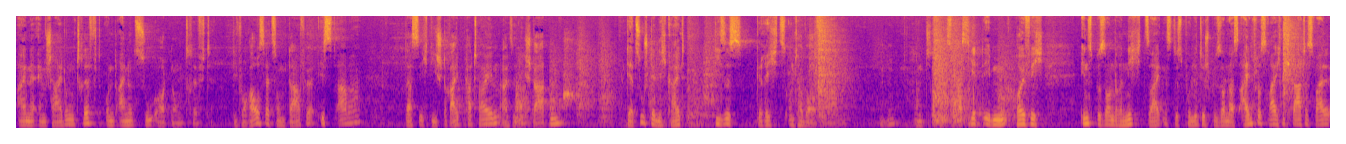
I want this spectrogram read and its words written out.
eine Entscheidung trifft und eine Zuordnung trifft. Die Voraussetzung dafür ist aber, dass sich die Streitparteien, also die Staaten, der Zuständigkeit dieses Gerichts unterworfen haben. Und das passiert eben häufig insbesondere nicht seitens des politisch besonders einflussreichen Staates, weil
